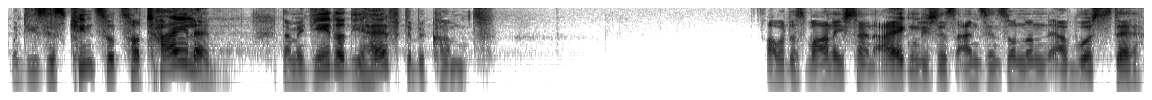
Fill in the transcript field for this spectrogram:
und dieses Kind zu zerteilen, damit jeder die Hälfte bekommt. Aber das war nicht sein eigentliches Ansinnen, sondern er wusste,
